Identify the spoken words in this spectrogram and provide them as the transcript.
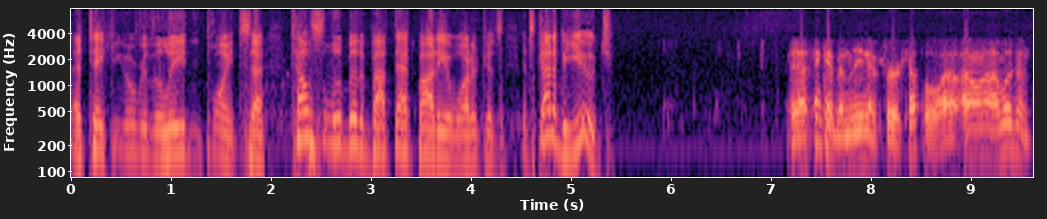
uh, taking over the lead in points. Uh, tell us a little bit about that body of water because it's got to be huge. Yeah, I think I've been leading it for a couple. I, I don't know. I wasn't.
